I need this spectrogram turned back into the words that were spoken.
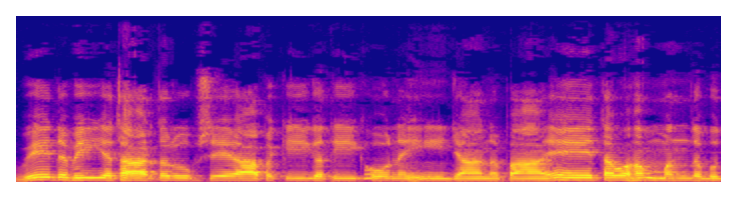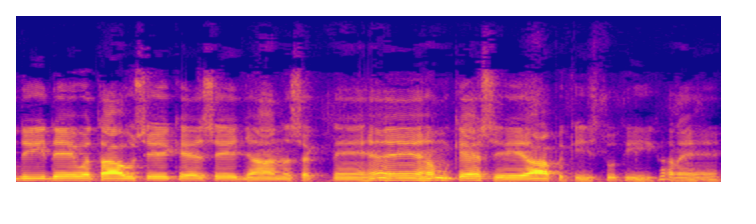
वेद भी यथार्थ रूप से आपकी गति को नहीं जान पाए, तब हम मंद बुद्धि देवता उसे कैसे जान सकते हैं? हम कैसे आपकी स्तुति करें?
